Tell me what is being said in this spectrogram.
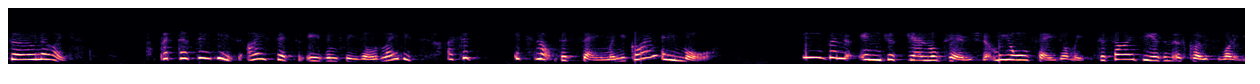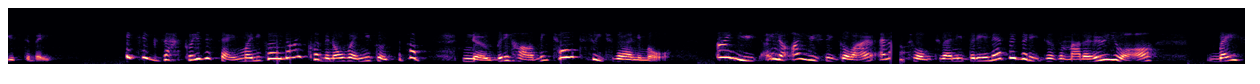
so nice." But the thing is, I said to even to these old ladies, I said, it's not the same when you go out anymore. Even in just general terms, we all say, don't we? Society isn't as close as what it used to be. It's exactly the same when you go nightclubbing or when you go to the pub. Nobody hardly talks to each other anymore. I, you know, I usually go out and I'll talk to anybody and everybody. It doesn't matter who you are, race,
